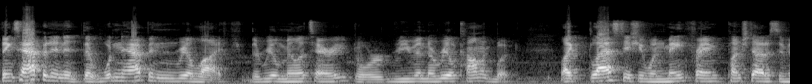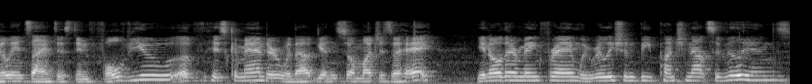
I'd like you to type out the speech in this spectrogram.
Things happen in it that wouldn't happen in real life, the real military, or even a real comic book. Like last issue when Mainframe punched out a civilian scientist in full view of his commander without getting so much as a hey, you know there, Mainframe, we really shouldn't be punching out civilians.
